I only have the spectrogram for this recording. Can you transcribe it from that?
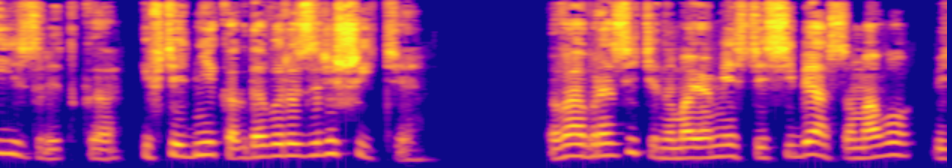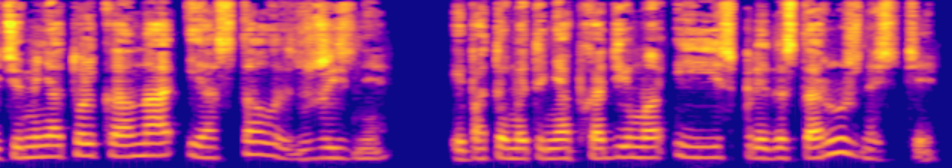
изредка и в те дни, когда вы разрешите. Вообразите на моем месте себя самого, ведь у меня только она и осталась в жизни. И потом это необходимо и из предосторожности.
